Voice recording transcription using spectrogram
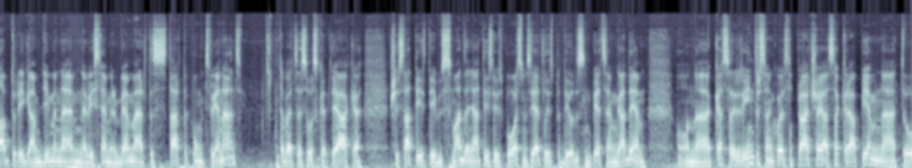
labturīgām ģimenēm, ne visiem ir vienmēr tas starta punkts vienāds. Tāpēc es uzskatu, jā, ka šis attīstības, smadzeņu attīstības posms iet līdz pat 25 gadiem. Un, kas ir interesanti, ko es labprāt šajā sakarā pieminētu,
